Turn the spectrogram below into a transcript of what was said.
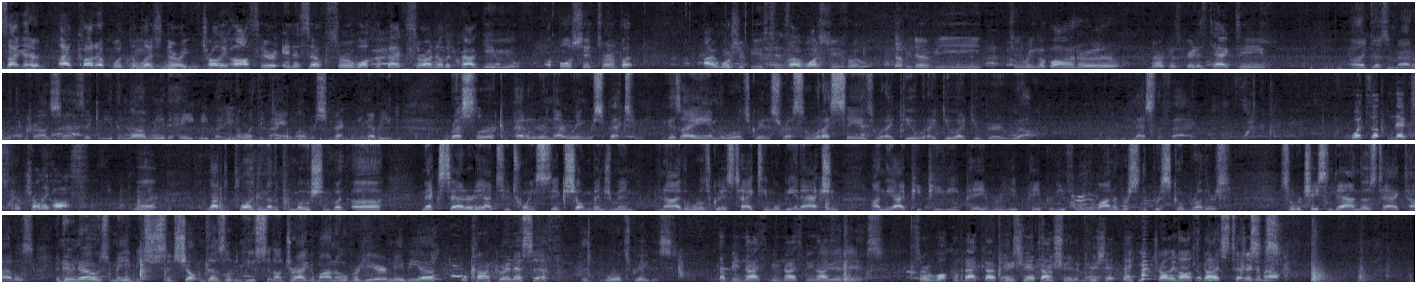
Here. I've caught up with the legendary Charlie Haas here at NSF. Sir, welcome back, sir. I know the crowd gave you a bullshit term, but I worship you since I watched you from WWE to Ring of Honor, America's Greatest Tag Team. Uh, it doesn't matter what the crowd says. They can either love me, they hate me, but you know what? They damn well respect me. And every wrestler or competitor in that ring respects me because I am the world's greatest wrestler. What I say is what I do. What I do, I do very well. And that's the fact. What's up next for Charlie Haas? Well, not to plug another promotion, but uh, next Saturday on 226, Shelton Benjamin and I, the world's greatest tag team, will be in action on the IPPV pay-per-view for Ring of Honor versus the Briscoe brothers. So we're chasing down those tag titles. And who knows, maybe since Shelton does live in Houston, I'll drag him on over here. Maybe uh, we'll conquer NSF, the world's greatest. That'd be nice, be nice, be nice. Maybe it is. Sir, welcome back. I Thanks, appreciate man. it. Appreciate it, man. Appreciate it. Thank you. Charlie Haas, God guys. bless Check him out.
